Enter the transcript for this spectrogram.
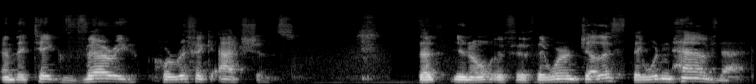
and they take very horrific actions that you know if, if they weren't jealous they wouldn't have that.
